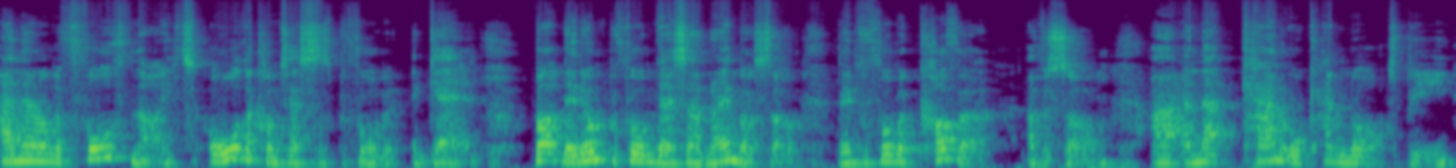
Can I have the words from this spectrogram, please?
And then on the fourth night, all the contestants perform it again, but they don't perform their Sanremo song. They perform a cover of a song, uh, and that can or cannot be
